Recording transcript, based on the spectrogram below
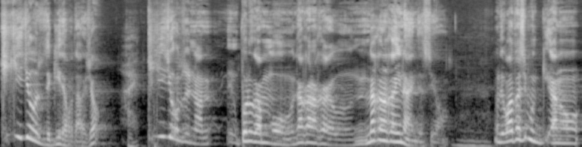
聞き上手って聞いたことあるでしょ、はい、聞き上手なこれがもうなかなかなかなかいないんですよ。で私もあの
